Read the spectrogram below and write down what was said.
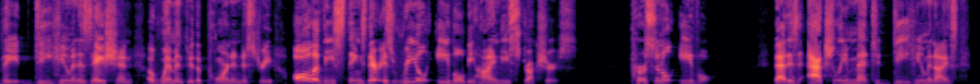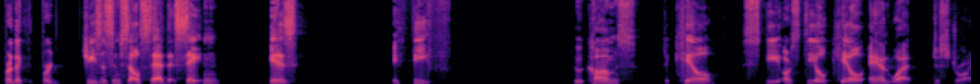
the dehumanization of women through the porn industry, all of these things, there is real evil behind these structures. Personal evil that is actually meant to dehumanize. For, the, for Jesus himself said that Satan is a thief who comes to kill, steal, or steal, kill, and what? Destroy.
